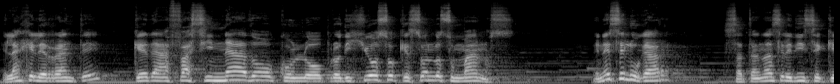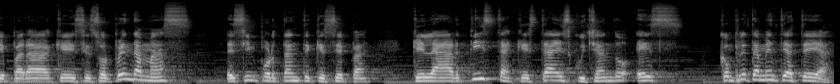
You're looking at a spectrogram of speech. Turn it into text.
El ángel errante queda fascinado con lo prodigioso que son los humanos. En ese lugar, Satanás le dice que para que se sorprenda más, es importante que sepa que la artista que está escuchando es completamente atea,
